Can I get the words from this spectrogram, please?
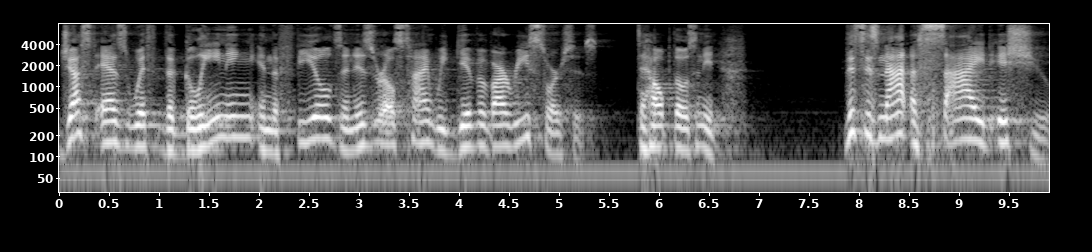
Just as with the gleaning in the fields in Israel's time, we give of our resources to help those in need. This is not a side issue.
